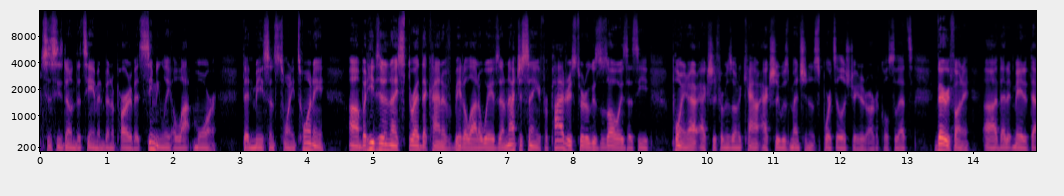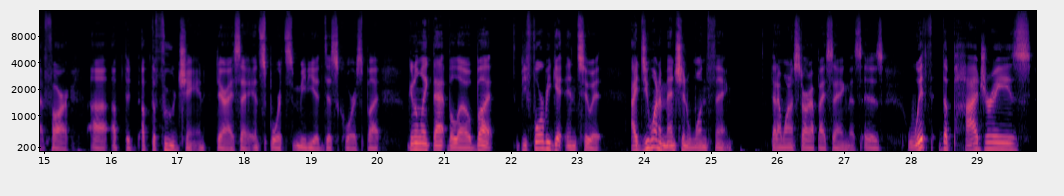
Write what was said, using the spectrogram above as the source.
Since he's known the team and been a part of it seemingly a lot more than me since 2020. Um, but he did a nice thread that kind of made a lot of waves. And I'm not just saying it for Padres Twitter because, as always, as he pointed out, actually from his own account, actually was mentioned in a Sports Illustrated article. So that's very funny uh, that it made it that far uh, up the up the food chain, dare I say, in sports media discourse. But I'm gonna link that below. But before we get into it, I do want to mention one thing that I want to start out by saying. This is with the Padres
